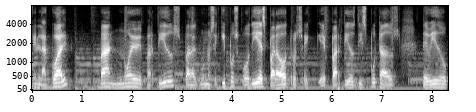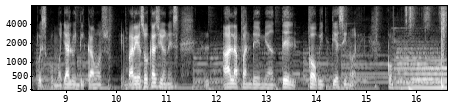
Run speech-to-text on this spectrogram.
En la cual van nueve partidos para algunos equipos o diez para otros eh, eh, partidos disputados debido, pues como ya lo indicamos en varias ocasiones, a la pandemia del COVID-19. Como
